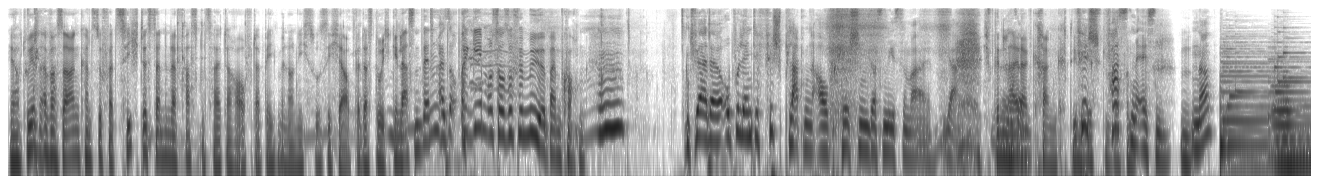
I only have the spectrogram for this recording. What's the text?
Ja, ob du jetzt einfach sagen kannst, du verzichtest dann in der Fastenzeit darauf, da bin ich mir noch nicht so sicher, ob wir das durchgehen lassen, denn also, wir geben uns doch so viel Mühe beim Kochen. Ich werde opulente Fischplatten auftischen das nächste Mal. Ja. Ich bin leider krank. Fisch, Fasten essen. Mhm. Ne?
